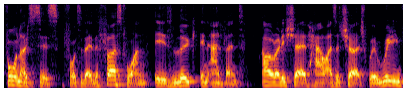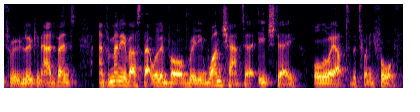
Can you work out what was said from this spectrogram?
Four notices for today. The first one is Luke in Advent. I already shared how, as a church, we're reading through Luke in Advent, and for many of us, that will involve reading one chapter each day, all the way up to the 24th.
